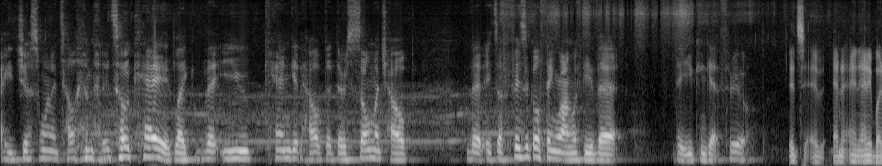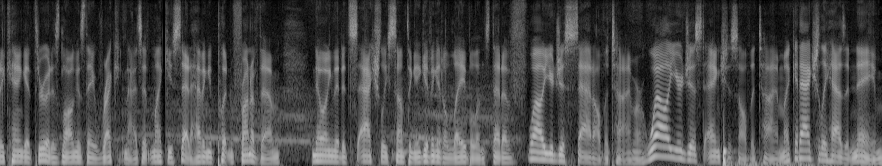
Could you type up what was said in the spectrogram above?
I just want to tell him that it's okay, like that you can get help, that there's so much help, that it's a physical thing wrong with you that that you can get through. it's eh, and, and anybody can get through it as long as they recognize it and like you said having it put in front of them knowing that it's actually something and giving it a label instead of well you're just sad all the time or well you're just anxious all the time like it actually has a name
